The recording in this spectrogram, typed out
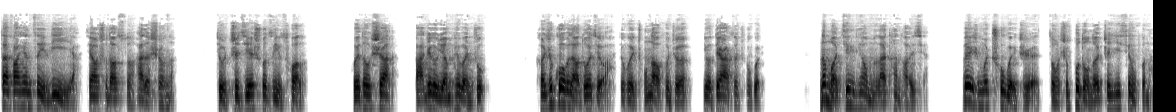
在发现自己利益啊将要受到损害的时候呢，就直接说自己错了，回头是岸，把这个原配稳住。可是过不了多久啊，就会重蹈覆辙，又第二次出轨。那么今天我们来探讨一下，为什么出轨之人总是不懂得珍惜幸福呢？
